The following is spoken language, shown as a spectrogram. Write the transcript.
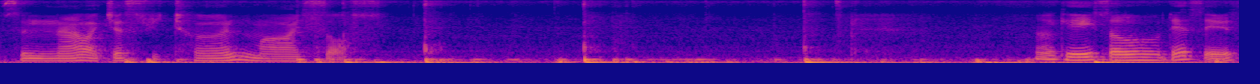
so now I just return my source. Okay so that's it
